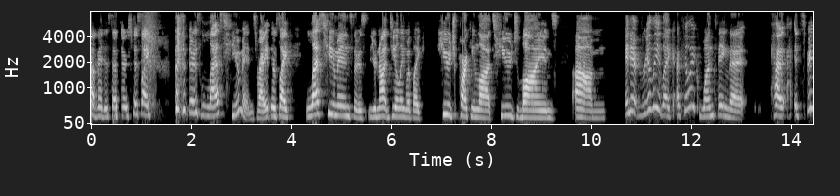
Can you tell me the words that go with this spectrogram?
of it is that there's just like there's less humans right? There's like less humans. There's you're not dealing with like huge parking lots huge lines. Um and it really like i feel like one thing that it's been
